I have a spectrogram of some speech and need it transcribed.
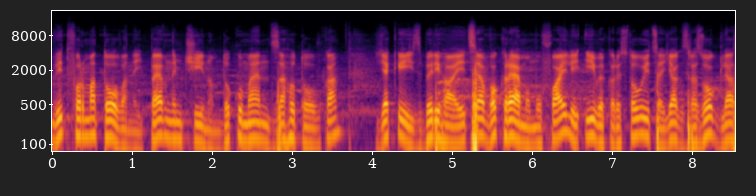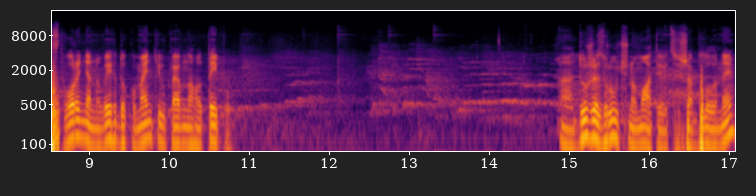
відформатований певним чином документ, заготовка, який зберігається в окремому файлі і використовується як зразок для створення нових документів певного типу. Дуже зручно мати оці шаблони.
